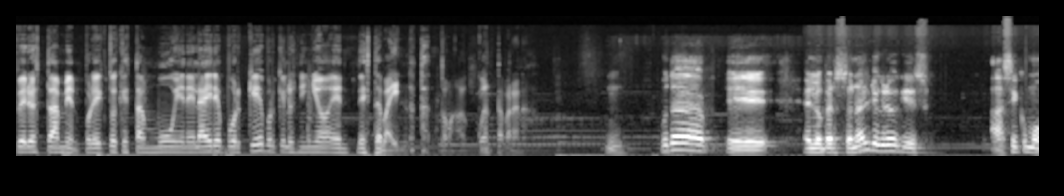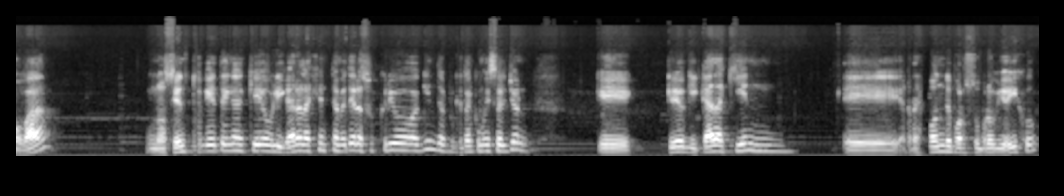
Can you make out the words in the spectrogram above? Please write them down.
Pero es también proyectos que están muy en el aire. ¿Por qué? Porque los niños en este país no están tomados en cuenta para nada. Mm. Puta, eh, en lo personal yo creo que es así como va, no siento que tengan que obligar a la gente a meter a sus a Kinder, porque tal como dice el John, que creo que cada quien eh, responde por su propio hijo.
